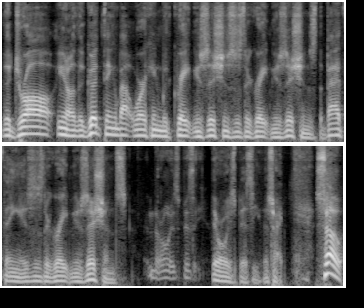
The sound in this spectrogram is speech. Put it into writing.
The draw, you know, the good thing about working with great musicians is they're great musicians. The bad thing is, is they're great musicians. And they're always busy. They're always busy. That's right. So,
